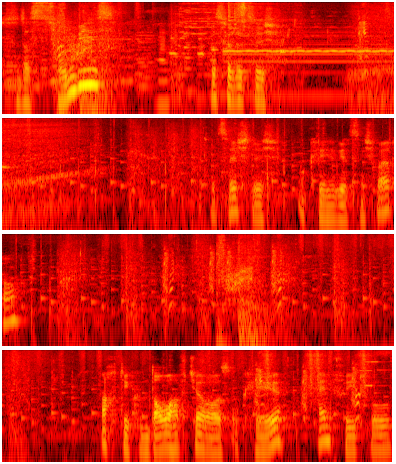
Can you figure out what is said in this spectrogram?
Sind das Zombies? Das ist ja witzig. Tatsächlich. Okay, hier geht's nicht weiter. Ach, die kommen dauerhaft hier raus. Okay, ein Friedhof.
